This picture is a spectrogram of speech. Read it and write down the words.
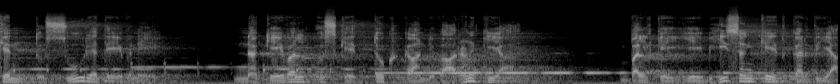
किंतु सूर्य देव ने न केवल उसके दुख का निवारण किया, बल्कि ये भी संकेत कर दिया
